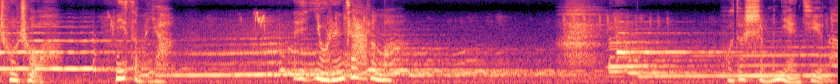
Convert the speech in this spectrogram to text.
楚楚，你怎么样？有人家了吗？我都什么年纪了，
